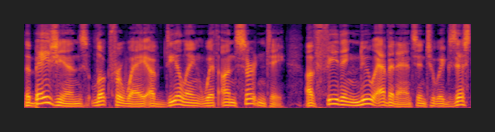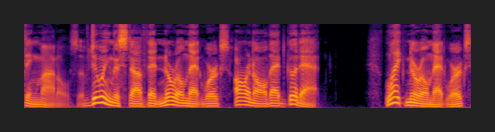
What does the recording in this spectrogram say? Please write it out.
The Bayesians look for way of dealing with uncertainty, of feeding new evidence into existing models, of doing the stuff that neural networks aren't all that good at. Like neural networks,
